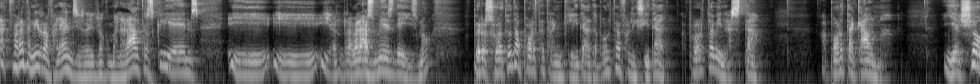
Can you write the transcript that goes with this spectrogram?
et farà tenir referències, dir, recomanarà altres clients i, i, i en rebràs més d'ells, no? Però sobretot aporta tranquil·litat, aporta felicitat, aporta benestar, aporta calma. I això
